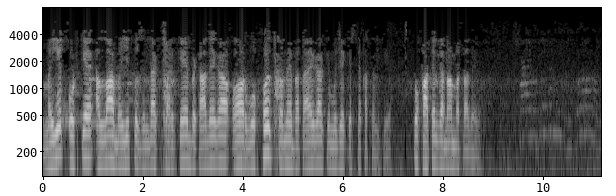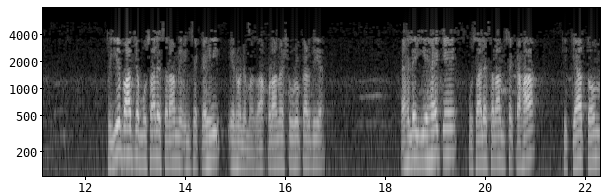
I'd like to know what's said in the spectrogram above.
میت اٹھ کے اللہ میت کو زندہ کر کے بٹا دے گا اور وہ خود تمہیں بتائے گا کہ مجھے کس نے قتل کیا۔ وہ قاتل کا نام بتا دے گا۔ تو یہ بات جب علیہ السلام نے ان سے کہی، انہوں نے مذاق اڑانا شروع کر دیا۔ پہلے یہ ہے کہ علیہ السلام سے کہا کہ کیا تم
